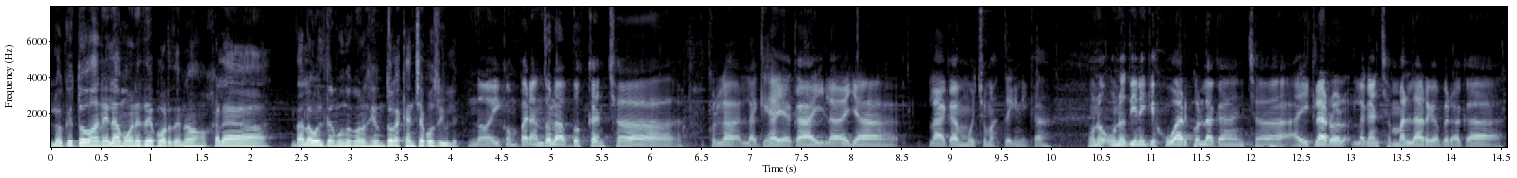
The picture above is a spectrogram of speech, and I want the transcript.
lo que todos anhelamos en este deporte, ¿no? Ojalá dar la vuelta al mundo conociendo todas las canchas posibles. No, y comparando las dos canchas con la que hay acá y la de allá, la de acá es mucho más técnica. Uno, uno tiene que jugar con la cancha. Ahí, claro, la cancha es más larga, pero acá,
